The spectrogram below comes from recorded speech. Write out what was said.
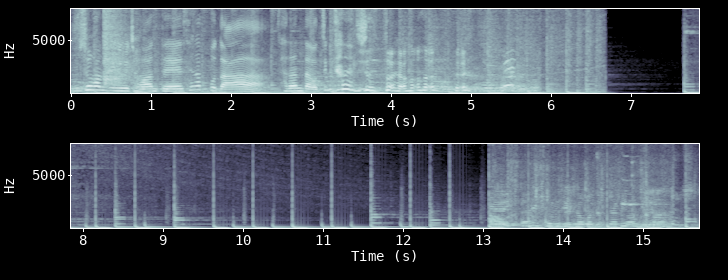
무술 감독님이 저한테 생각보다 잘한다고 칭찬해 주셨어요.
